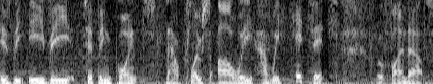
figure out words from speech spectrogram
is the EV tipping point and how close are we? Have we hit it? We'll find out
